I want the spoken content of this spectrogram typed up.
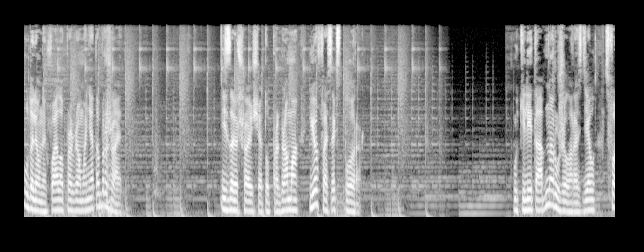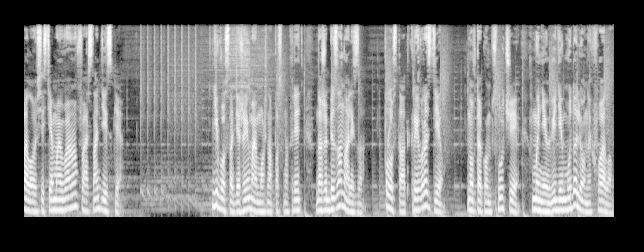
Удаленных файлов программа не отображает и завершающая топ-программа UFS Explorer. Утилита обнаружила раздел с файловой системой VMFS на диске. Его содержимое можно посмотреть даже без анализа, просто открыв раздел, но в таком случае мы не увидим удаленных файлов.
